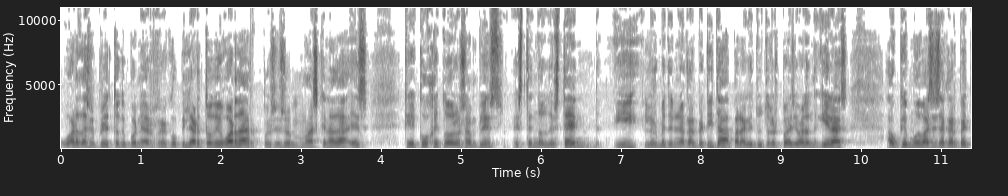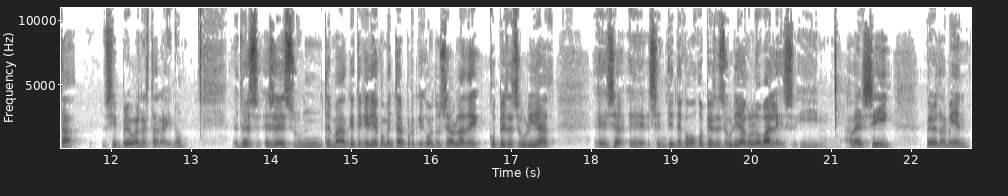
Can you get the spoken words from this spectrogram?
guardas el proyecto que pone recopilar todo y guardar, pues eso más que nada es que coge todos los samples, estén donde estén, y los mete en una carpetita para que tú te los puedas llevar donde quieras, aunque muevas esa carpeta, siempre van a estar ahí, ¿no? Entonces, ese es un tema que te quería comentar porque cuando se habla de copias de seguridad, eh, eh, se, entiende como copias de seguridad globales. Y, a ver, sí, pero también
